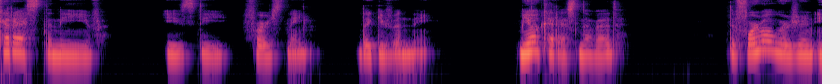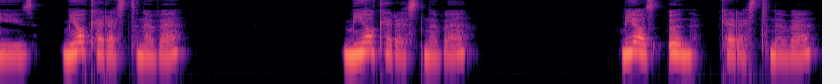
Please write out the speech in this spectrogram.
Keresztnév is the first name, the given name. Mi a keresztneved? The formal version is Mi a keresztneve? Mi a keresztneve? Mi az ön keresztneve?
